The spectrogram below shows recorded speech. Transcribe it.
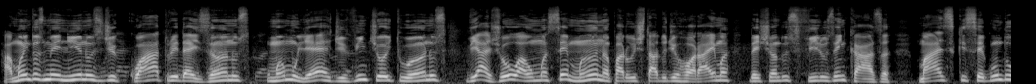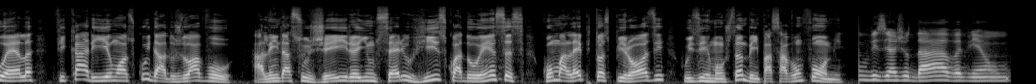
A mãe dos meninos de 4 e 10 anos, uma mulher de 28 anos, viajou há uma semana para o estado de Roraima, deixando os filhos em casa, mas que, segundo ela, ficariam aos cuidados do avô. Além da sujeira e um sério risco a doenças como a leptospirose, os irmãos também passavam fome. O vizinho ajudava, vinha um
